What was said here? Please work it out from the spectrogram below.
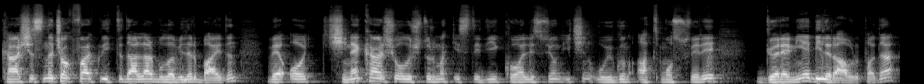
karşısında çok farklı iktidarlar bulabilir Biden ve o Çin'e karşı oluşturmak istediği koalisyon için uygun atmosferi göremeyebilir Avrupa'da.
